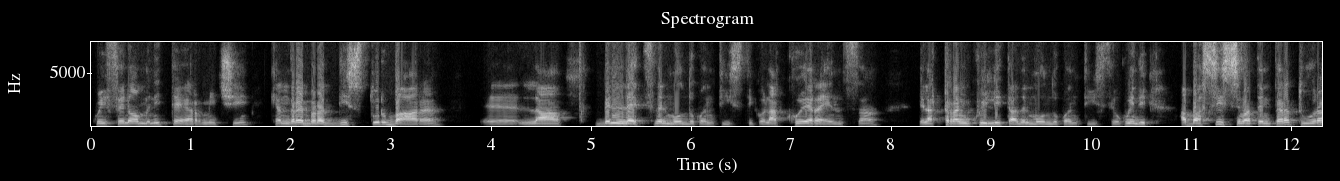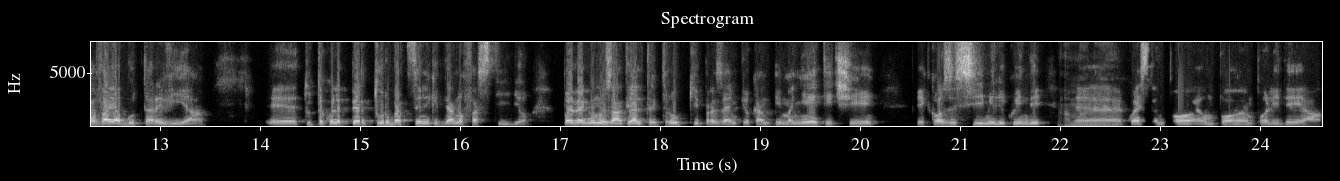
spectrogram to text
quei fenomeni termici che andrebbero a disturbare eh, la bellezza del mondo quantistico, la coerenza e la tranquillità del mondo quantistico. Quindi a bassissima temperatura vai a buttare via eh, tutte quelle perturbazioni che ti danno fastidio. Poi vengono usati altri trucchi, per esempio campi magnetici e cose simili, quindi eh, questa è un po', è un po', è un po' l'idea.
